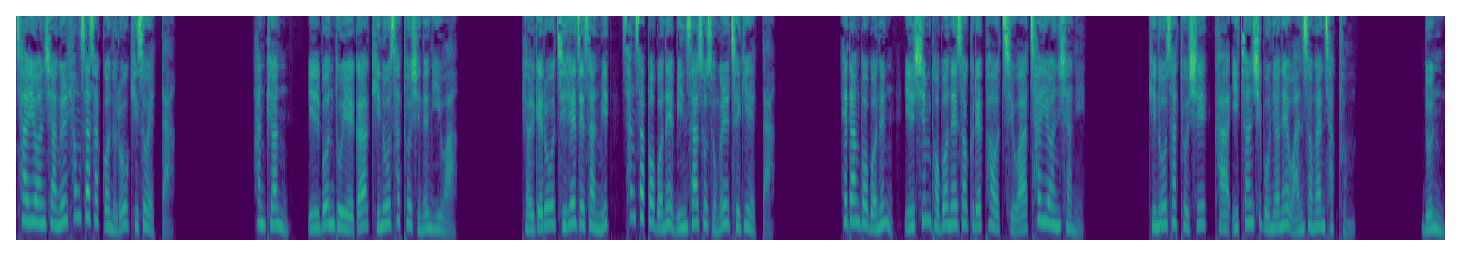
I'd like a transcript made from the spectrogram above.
차이원샹을 형사사건으로 기소했다. 한편 일본 도예가 기노 사토시는 이와 별개로 지혜재산 및 상사법원에 민사소송을 제기했다. 해당 법원은 1심 법원에서 그래파워치와 차이원샹이 기노 사토시 가 2015년에 완성한 작품 눈,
